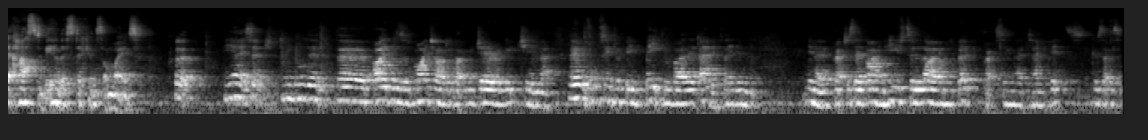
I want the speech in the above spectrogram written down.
it has to be holistic in some ways. Yeah, except I mean all the, the idols of my childhood like Ruggiero, Ricci and that, they all seem to have been beaten by their dad if they didn't, you know, practice their violin. He used to lie on his bed practicing left hand pits because that was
